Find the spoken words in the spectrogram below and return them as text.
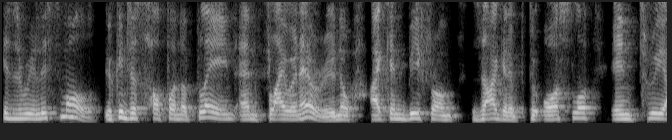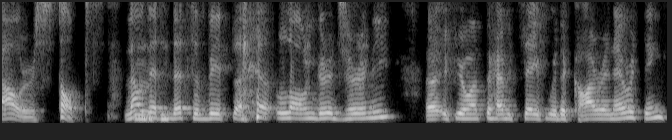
is really small. You can just hop on a plane and fly whenever. You know, I can be from Zagreb to Oslo in three hours stops. Now mm-hmm. that that's a bit uh, longer journey, uh, if you want to have it safe with a car and everything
